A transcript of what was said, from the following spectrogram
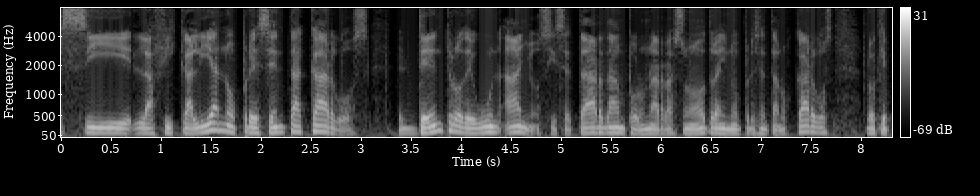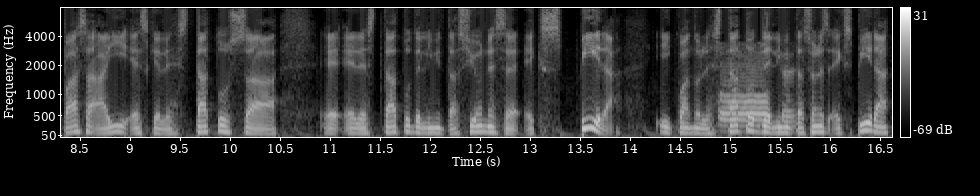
si la fiscalía no presenta cargos dentro de un año, si se tardan por una razón u otra y no presentan los cargos, lo que pasa ahí es que el estatus, uh, el estatus de limitaciones uh, expira. Y cuando el estatus de limitaciones expira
